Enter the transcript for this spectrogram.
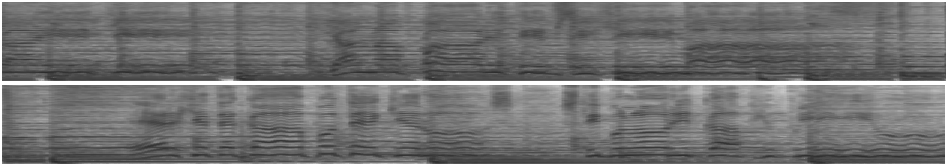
καΐκι για να πάρει τη ψυχή μας Έρχεται κάποτε καιρός στην πλώρη κάποιου πλοίου.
